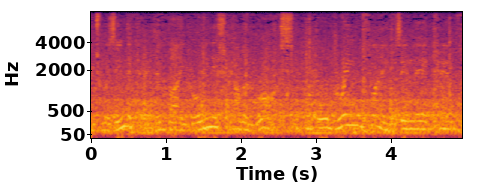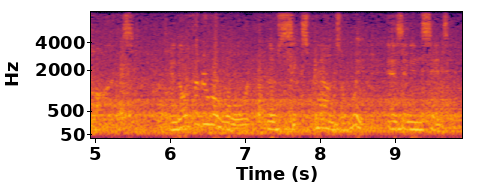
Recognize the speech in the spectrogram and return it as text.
which was indicated by greenish-coloured rocks or green flames in their campfires, and offered a reward of six pounds a week as an incentive.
